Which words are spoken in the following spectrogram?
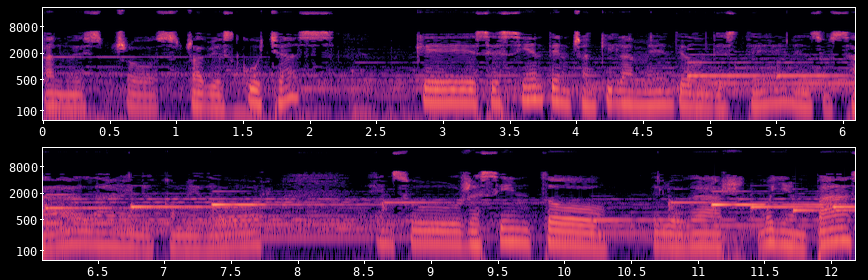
a nuestros radioescuchas que se sienten tranquilamente donde estén, en su sala, en el comedor, en su recinto del hogar, muy en paz,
